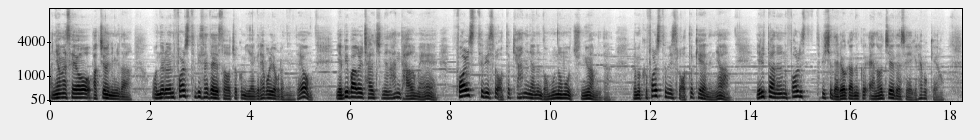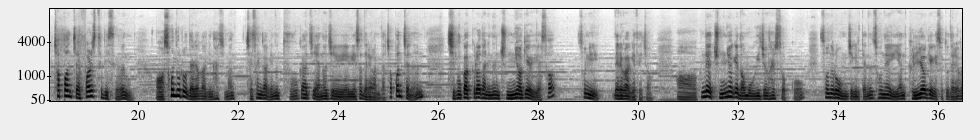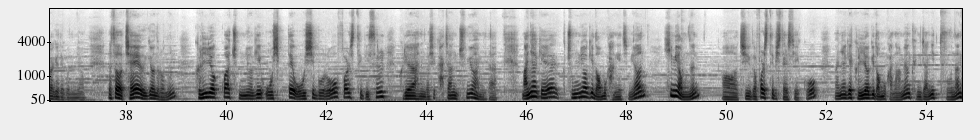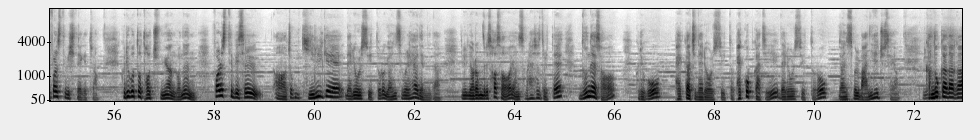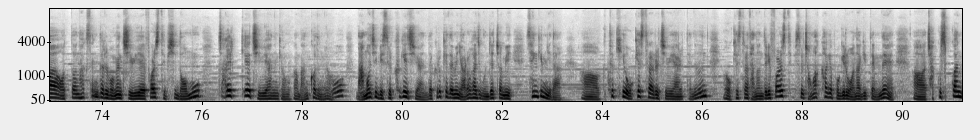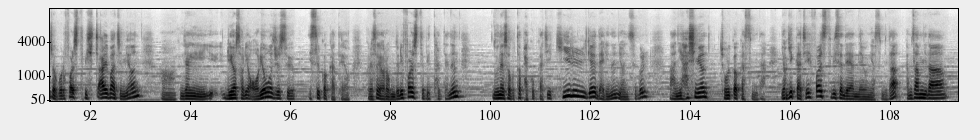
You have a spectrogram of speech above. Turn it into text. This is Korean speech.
안녕하세요. 박지현입니다. 오늘은 퍼스트 빗에 대해서 조금 이야기를 해보려고 그러는데요. 예비박을 잘 진행한 다음에 퍼스트 빗을 어떻게 하느냐는 너무너무 중요합니다. 그러면 그 퍼스트 빗을 어떻게 하느냐? 일단은 퍼스트 빗이 내려가는 그 에너지에 대해서 얘기를 해볼게요. 첫 번째 퍼스트 빗은 어, 손으로 내려가긴 하지만 제 생각에는 두 가지 에너지에 의해서 내려갑니다. 첫 번째는 지구가 끌어다니는 중력에 의해서 손이 내려가게 되죠. 어, 근데 중력에 너무 의존할 수 없고 손으로 움직일 때는 손에 의한 근력에 의해서 또 내려가게 되거든요. 그래서 제 의견으로는 근력과 중력이 50대 50으로 퍼스트 빛을 그려야 하는 것이 가장 중요합니다. 만약에 중력이 너무 강해지면 힘이 없는 어, 지위가 퍼스트 빛이 될 수 있고 만약에 근력이 너무 강하면 굉장히 둔한 퍼스트 빛이 되겠죠. 그리고 또 더 중요한 거는 퍼스트 빛을 어, 조금 길게 내려올 수 있도록 연습을 해야 됩니다. 여러분들이 서서 연습을 하셨을 때 눈에서 그리고 배까지 내려올 수 있도록 배꼽까지 내려올 수 있도록 연습을 많이 해주세요. 간혹 가다가 어떤 학생들을 보면 지휘의 퍼스트 빛이 너무 짧게 지휘하는 경우가 많거든요. 나머지 빛을 크게 지휘하는데 그렇게 되면 여러 가지 문제점이 생깁니다. 어, 특히 오케스트라를 지휘할 때는 오케스트라 단원들이 퍼스트 빛을 정확하게 보기를 원하기 때문에 어, 자꾸 습관적으로 퍼스트 빛이 짧아지면 어, 굉장히 리허설이 어려워질 수 있을 것 같아요. 그래서 여러분들이 퍼스트 빛할 때는 눈에서부터 배꼽까지 길게 내리는 연습을 많이 하시면 좋을 것 같습니다. 여기까지 퍼스트 빛에 대한 내용이었습니다. 감사합니다.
